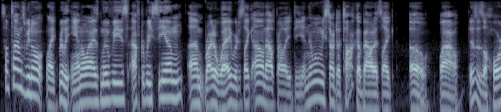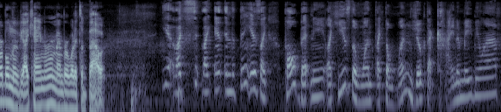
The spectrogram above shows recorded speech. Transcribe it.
sometimes we don't like really analyze movies after we see them um, right away. We're just like, oh, that was probably a D. And then when we start to talk about it, it's like, oh, wow, this is a horrible movie. I can't even remember what it's about. Yeah, like, like, and, and the thing is, like, Paul Bettany, like, he's the one, like, the one joke that kind of made me laugh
